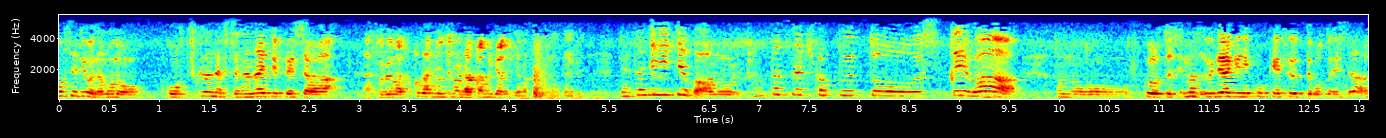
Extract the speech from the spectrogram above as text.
わせるようなものをこう作らなくちゃならないというプレッシャーは。あそれは袋のの中身だけじゃなくて全体的に。全体的にっていうかあの単発な企画としては、あの袋とじまず売り上げに貢献するってことにしては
